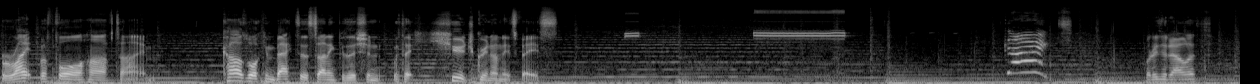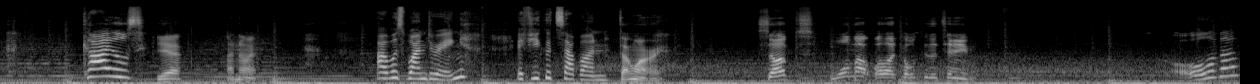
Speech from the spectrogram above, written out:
right before halftime. Kyle's walking back to the starting position with a huge grin on his face. Goat! What is it, Alice? Kyle's. Yeah, I know. I was wondering if you could sub on. Don't worry. Subs, warm up while I talk to the team. All of us?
